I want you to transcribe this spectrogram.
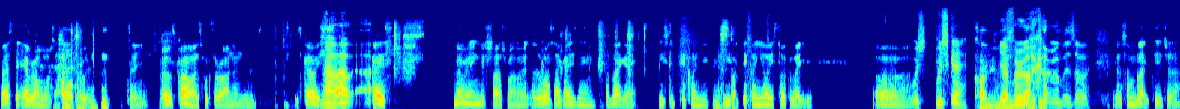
first day, everyone was awkward. Tell you. It was calm. I spoke to Ron, and then this guy was. Now, this I, I, guy is. Remember in English class, man? What's that guy's name? The black guy. He used to pick on you. He Mr. used to pick on you. Always talk about you. Oh, which which guy? Can't remember. Yeah, for real, I can't remember as well. it was some black teacher.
